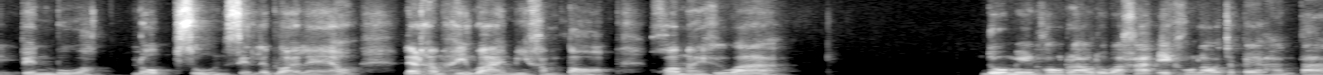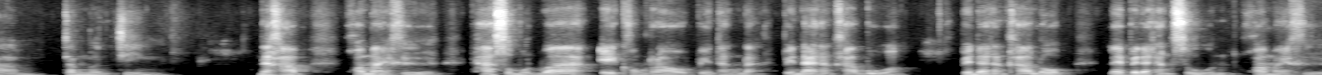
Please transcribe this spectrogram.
x เป็นบวก ลบ0เสร็จเรียบร้อยแล้ว แล้วทำให้ y มีคำตอบ ความหมายคือว่า โดเมนของเราหรือว่าค่า x ของเราจะแปรผันตามจำนวนจริงนะครับ ความหมายคือถ้าสมมุติว่า x ของเราเป็นทั้งเป็นได้ทั้งค่าบวก เป็นได้ทั้งค่าลบ และเป็นได้ทั้งศูนย์ความหมายคือ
